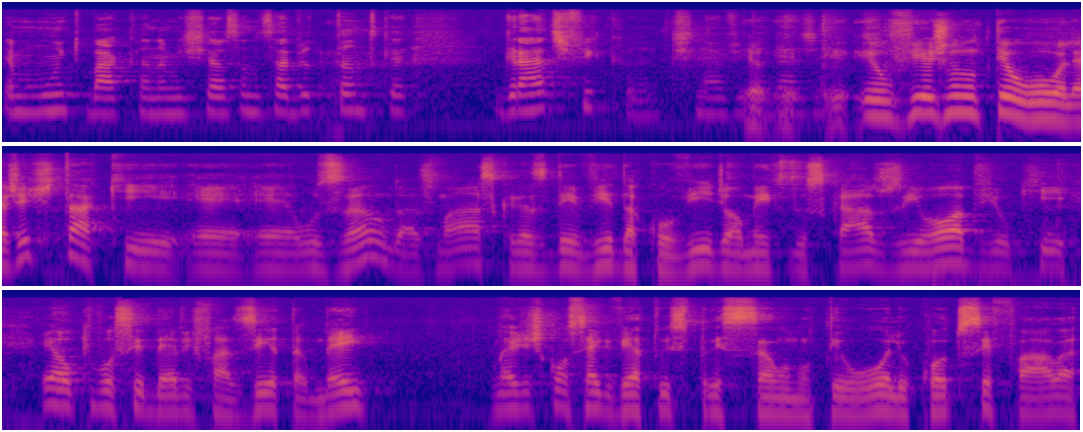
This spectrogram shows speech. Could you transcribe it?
É muito bacana, Michel. Você não sabe o tanto que é gratificante na vida eu, da gente. Eu, eu, vejo no teu olho, a gente está aqui é, é, usando as máscaras devido à Covid, aumento dos casos, e óbvio que é o que você deve fazer também, mas a gente consegue ver a tua expressão no teu olho, o quanto você fala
